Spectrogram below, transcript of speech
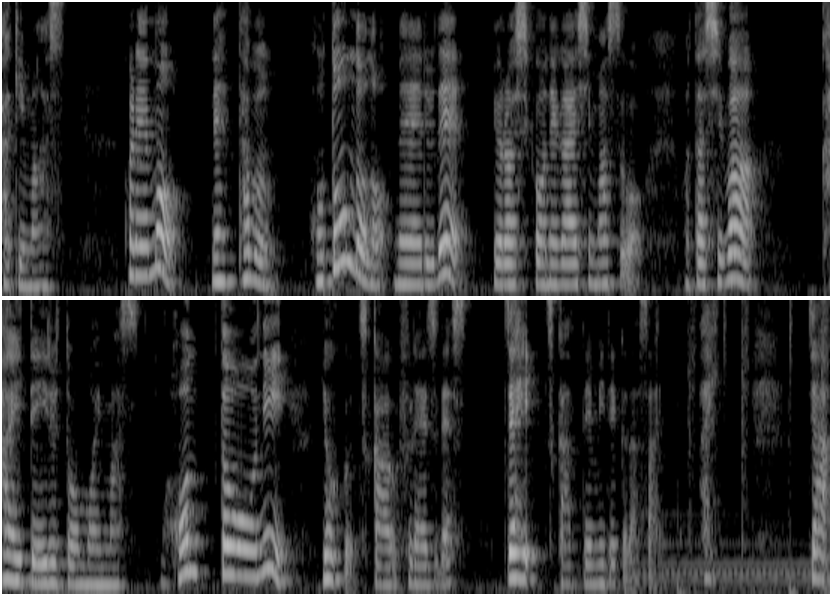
書きます。これもね多分ほとんどのメールでよろしくお願いしますを私は書いていると思います。本当によく使うフレーズです。ぜひ使ってみてください。はい。じゃあ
